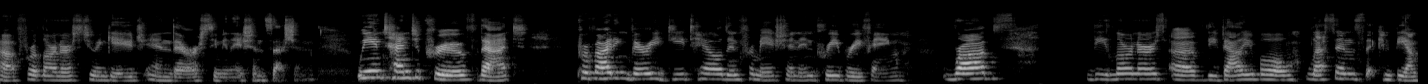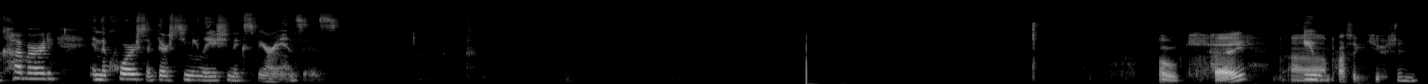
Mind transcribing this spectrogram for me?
uh, for learners to engage in their simulation session. We intend to prove that providing very detailed information in pre briefing robs the learners of the valuable lessons that can be uncovered in the course of their simulation experiences. Okay. Um, prosecution,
